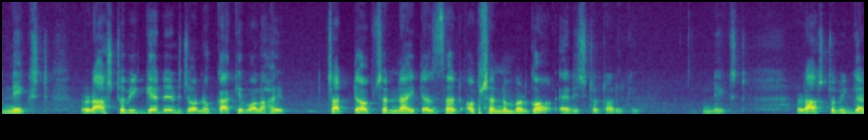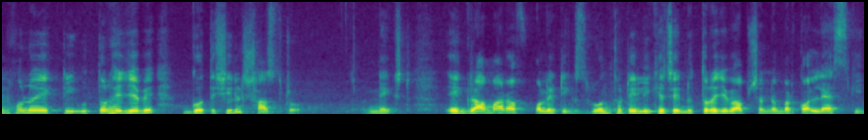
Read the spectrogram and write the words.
নেক্সট রাষ্ট্রবিজ্ঞানের জনক কাকে বলা হয়? চারটে option right answer option number গ, অ্যারিস্টটলকে। নেক্সট রাষ্ট্রবিজ্ঞান হলো একটি উত্তর হয়ে যাবে, গতিশীল শাস্ত্র। Next. A grammar of politics গ্রন্থটি লিখেছেন উত্তরে যাবে অপশান নাম্বার ক, ল্যাস্কি।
